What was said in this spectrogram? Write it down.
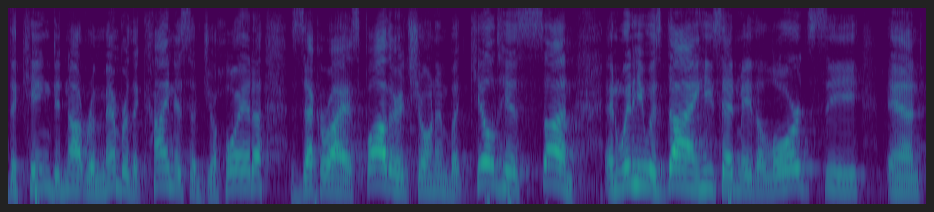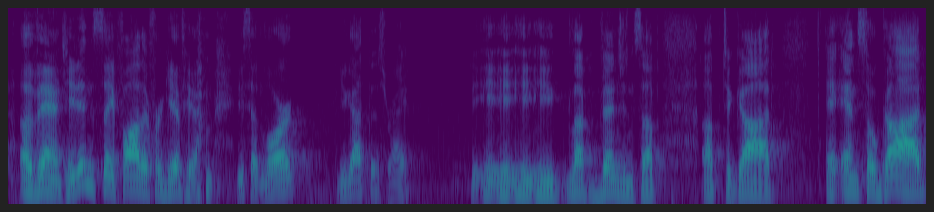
the king did not remember the kindness of Jehoiada, Zechariah's father had shown him, but killed his son. And when he was dying, he said, May the Lord see and avenge. He didn't say, Father, forgive him. He said, Lord, you got this, right? He, he, he left vengeance up, up to God. And so God,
